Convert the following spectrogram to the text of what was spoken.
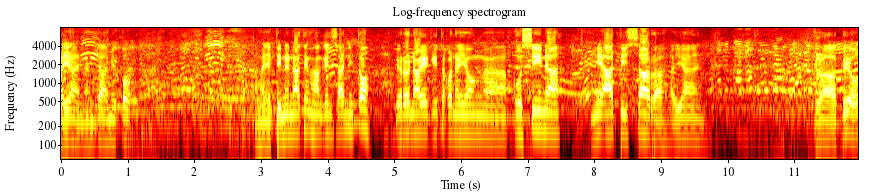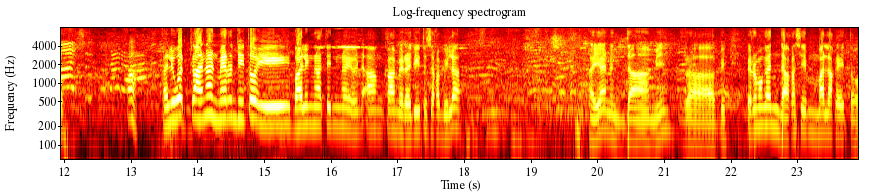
Ayan, ang dami po. Ay, tingnan natin hanggang saan ito. Pero nakikita ko na yung ah, kusina ni Ate Sara. Ayan. Grabe oh. Ah, kaliwat kanan. Meron dito. Ibaling natin ngayon ang camera dito sa kabila. Ayan, ang dami. Grabe. Pero maganda kasi malaki ito.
